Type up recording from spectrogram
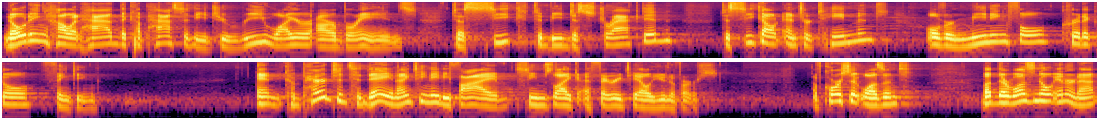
noting how it had the capacity to rewire our brains to seek to be distracted to seek out entertainment over meaningful, critical thinking. And compared to today, 1985 seems like a fairy tale universe. Of course, it wasn't, but there was no internet,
